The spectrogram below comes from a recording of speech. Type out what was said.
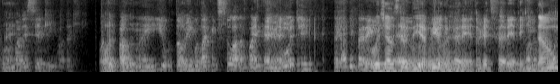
Vou né? aparecer aqui, pode aqui. Pode, pode, pode. aí eu também vou estar aqui do seu lado. Hoje é diferente. Hoje é o seu é, dia, hoje viu? É diferente, hoje é diferente. Então,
